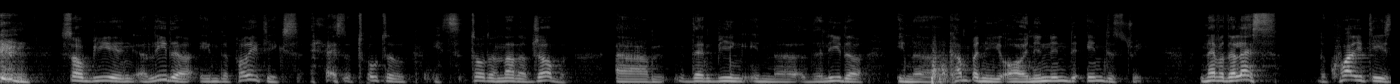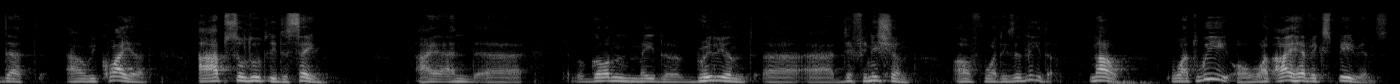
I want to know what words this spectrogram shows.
so being a leader in the politics has a total, it's total another job um, than being in uh, the leader in a company or in an ind industry. Nevertheless, the qualities that are required are absolutely the same. I, and uh, Gordon made a brilliant uh, uh, definition of what is a leader. Now, what we, or what I have experienced,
